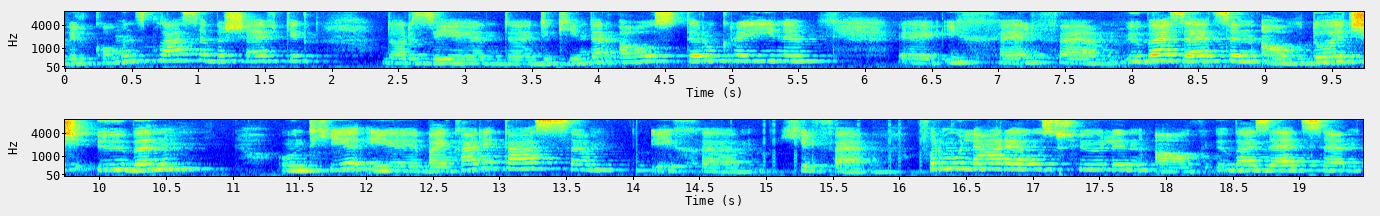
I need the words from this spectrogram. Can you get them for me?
Willkommensklasse beschäftigt. Dort sind die Kinder aus der Ukraine. Äh, ich helfe übersetzen, auch Deutsch üben. Und hier äh, bei Caritas, ähm, ich äh, helfe Formulare ausfüllen, auch übersetzen.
